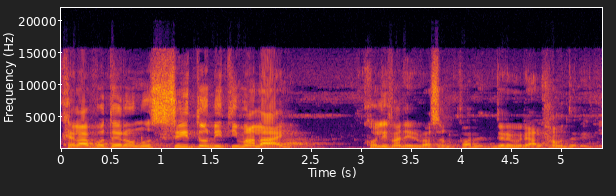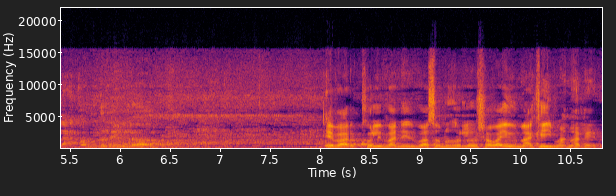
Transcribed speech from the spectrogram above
খেলাফতের অনুসৃত নীতিমালায় খলিফা নির্বাচন করেন। জোরে বলে আলহামদুলিল্লাহ। আলহামদুলিল্লাহ। এবার খলিফা নির্বাচন হলো সবাই ওনাকেই বানালেন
